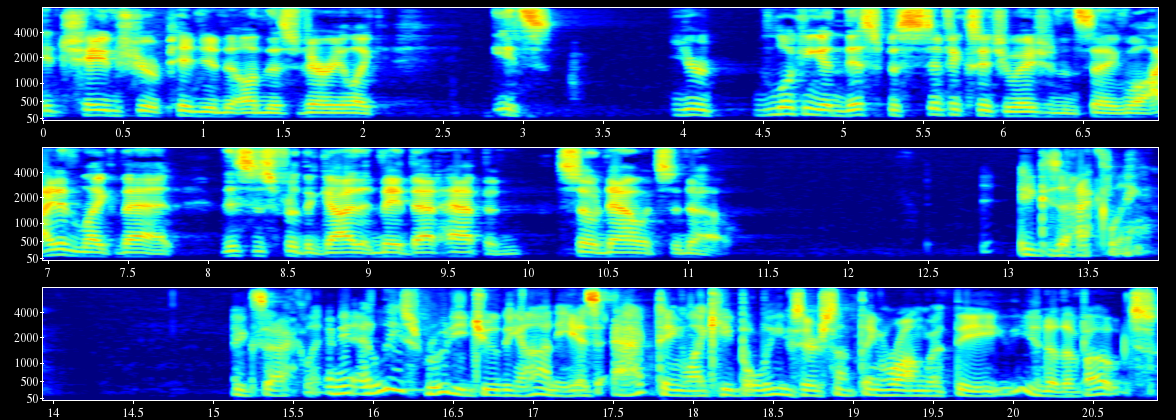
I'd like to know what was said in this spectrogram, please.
it changed your opinion on this very like it's you're looking at this specific situation and saying, "Well, I didn't like that. This is for the guy that made that happen." So now it's a no. Exactly. Exactly. I mean, at least Rudy Giuliani is acting like he believes there's something wrong with the, you know, the votes.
